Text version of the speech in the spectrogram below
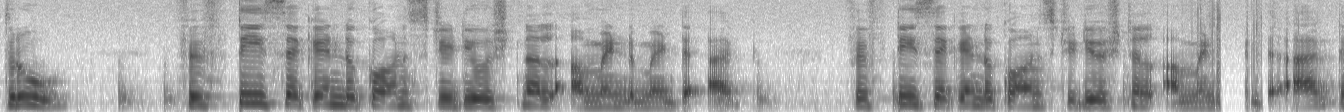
through 52nd constitutional amendment act 52nd constitutional amendment act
